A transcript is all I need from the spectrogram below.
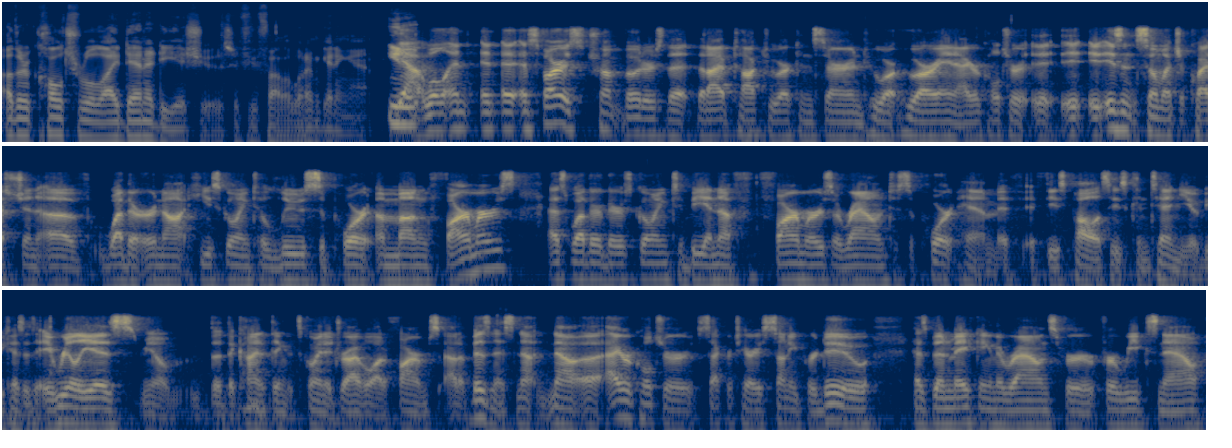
other cultural identity issues, if you follow what I'm getting at. You yeah, know, well, and, and, as far as Trump voters that, that I've talked to are concerned, who are who are in agriculture, it, it isn't so much a question of whether or not he's going to lose support among farmers as whether there's going to be enough farmers around to support him if, if these policies continue, because it, it really is, you know, the, the kind of thing that's going to drive a lot of farms out of business. Now, now, uh, Agriculture Secretary Sonny Perdue has been making the rounds for for weeks now,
